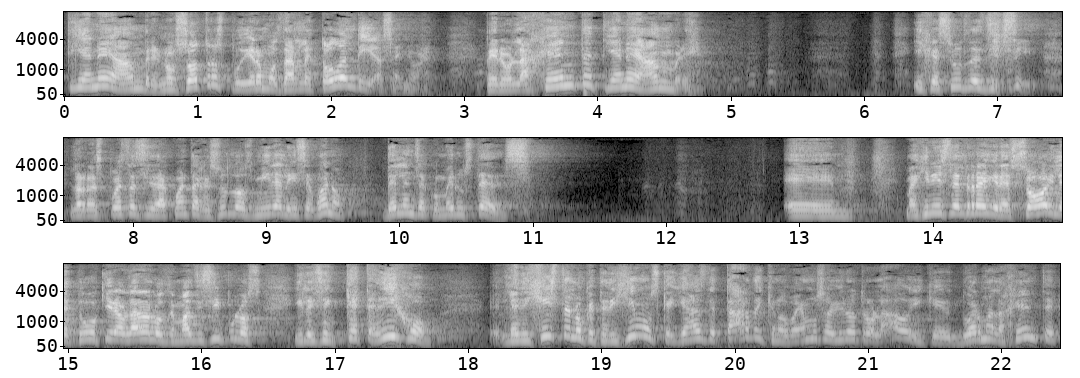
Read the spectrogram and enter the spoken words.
tiene hambre. Nosotros pudiéramos darle todo el día, Señor, pero la gente tiene hambre. Y Jesús les dice, la respuesta si da cuenta, Jesús los mira y le dice, bueno, délense a comer ustedes. Eh, imagínense, él regresó y le tuvo que ir a hablar a los demás discípulos y le dicen, ¿qué te dijo? Le dijiste lo que te dijimos, que ya es de tarde y que nos vayamos a ir a otro lado y que duerma la gente.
